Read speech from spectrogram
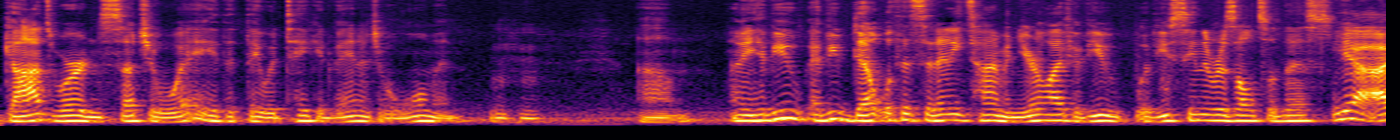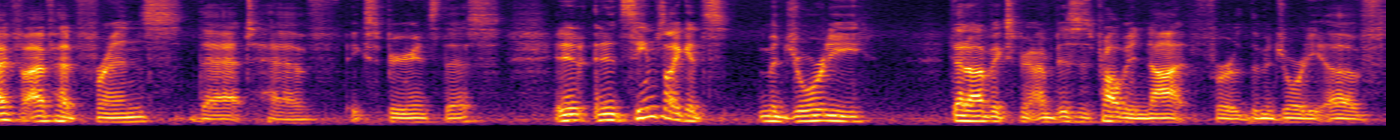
God's word in such a way that they would take advantage of a woman. Mm-hmm. Um, I mean, have you have you dealt with this at any time in your life? Have you have you seen the results of this? Yeah, I've I've had friends that have experienced this, and it, and it seems like it's majority that I've experienced. This is probably not for the majority of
